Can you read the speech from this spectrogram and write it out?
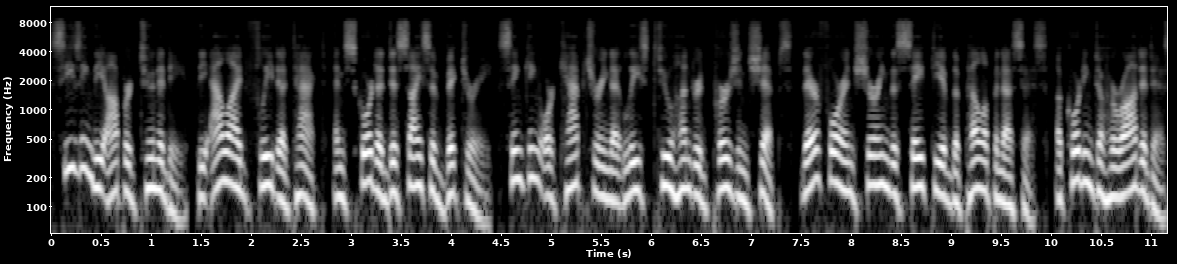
Seizing the opportunity, the Allied fleet attacked, and scored a decisive victory, sinking or capturing at least 200 Persian ships, therefore ensuring the safety of the Peloponnesus. According to Herodotus,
